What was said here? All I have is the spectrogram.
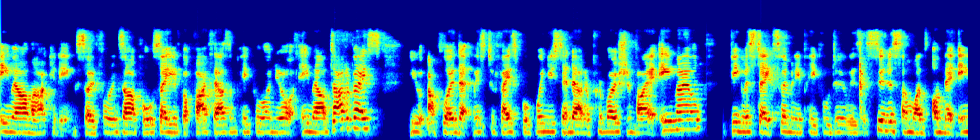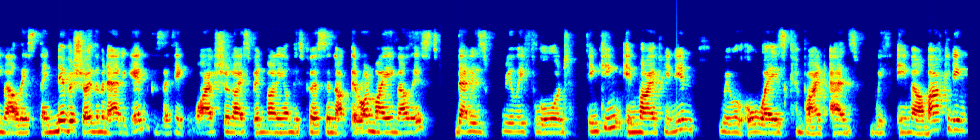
email marketing. So, for example, say you've got 5,000 people on your email database you upload that list to Facebook when you send out a promotion via email big mistake so many people do is as soon as someone's on their email list, they never show them an ad again because they think, why should I spend money on this person? They're on my email list. That is really flawed thinking, in my opinion. We will always combine ads with email marketing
